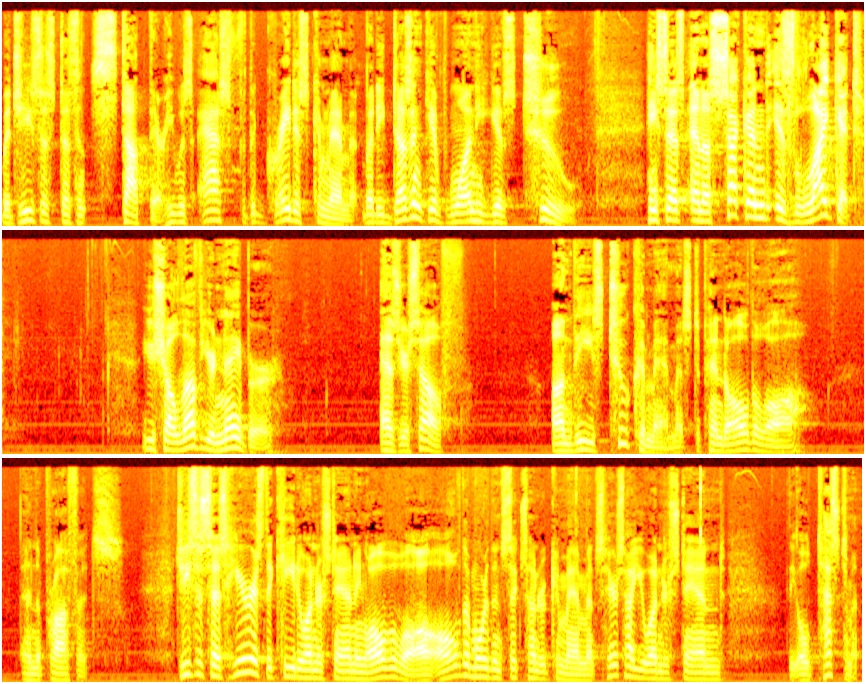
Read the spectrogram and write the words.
But Jesus doesn't stop there. He was asked for the greatest commandment, but he doesn't give one, he gives two. He says, and a second is like it. You shall love your neighbor as yourself. On these two commandments depend all the law and the prophets. Jesus says, here is the key to understanding all the law, all the more than 600 commandments. Here's how you understand the Old Testament.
